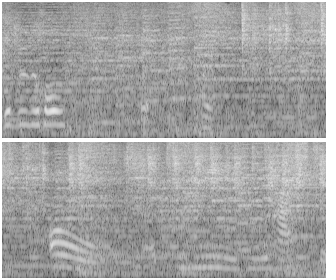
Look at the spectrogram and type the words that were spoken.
Get through the hole. Oh, it's me who has to.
